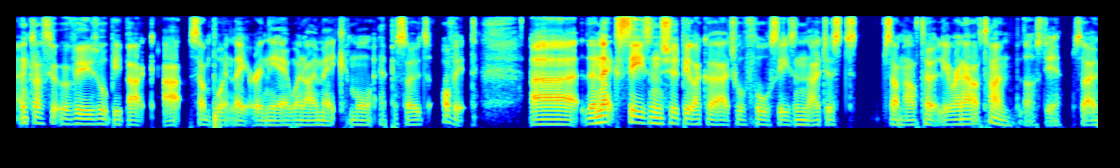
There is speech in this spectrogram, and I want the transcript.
And classic reviews will be back at some point later in the year when I make more episodes of it. Uh, the next season should be like an actual full season. I just somehow totally ran out of time last year. So,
